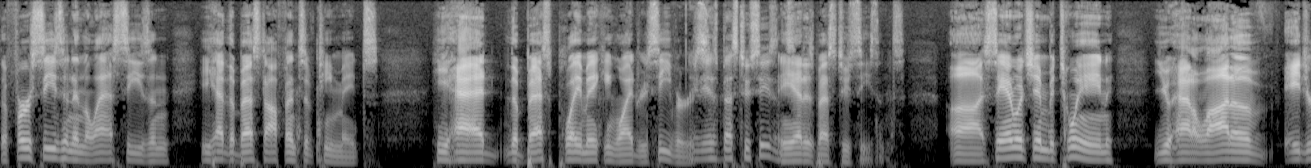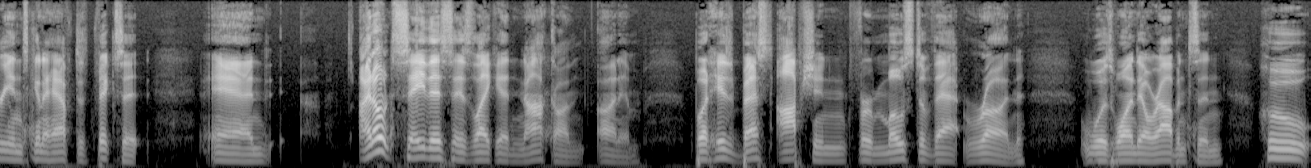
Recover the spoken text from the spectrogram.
the first season and the last season, he had the best offensive teammates. He had the best playmaking wide receivers. His best two seasons. He had his best two seasons. Uh, sandwich in between, you had a lot of Adrian's going to have to fix it, and I don't say this as like a knock on on him, but his best option for most of that run was Wan'Dale Robinson, who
